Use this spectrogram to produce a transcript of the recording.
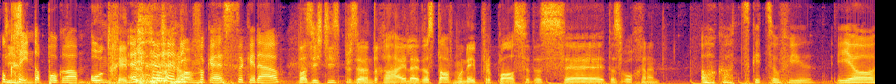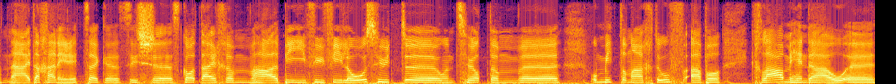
Und dies Kinderprogramm. Und Kinderprogramm. nicht vergessen, genau. Was ist dein persönliches Highlight? Das darf man nicht verpassen, das, äh, das Wochenende. Oh Gott, es gibt so viel. Ja, nein, das kann ich nicht sagen. Es, ist, äh, es geht eigentlich um halb fünf los heute äh, und es hört um, äh, um Mitternacht auf. Aber klar, wir haben auch äh,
